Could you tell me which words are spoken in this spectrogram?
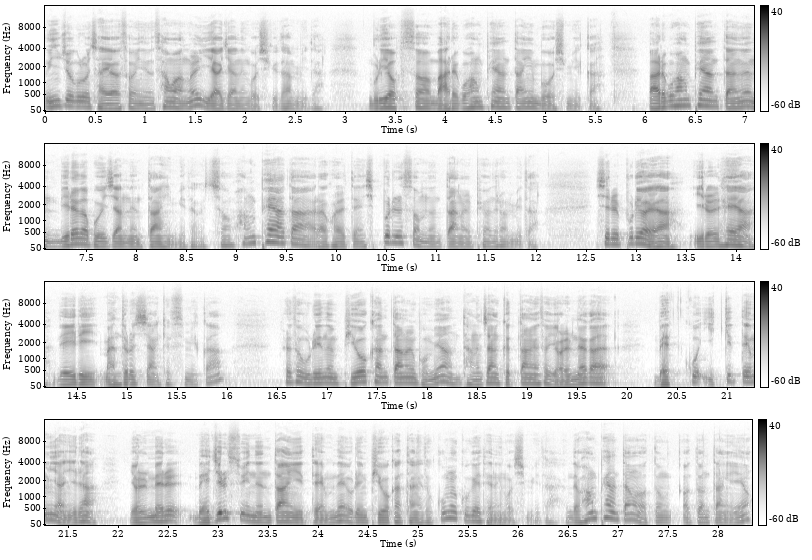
은유적으로 자기가 서 있는 상황을 이야기하는 것이기도 합니다. 물이 없어 마르고 황폐한 땅이 무엇입니까? 마르고 황폐한 땅은 미래가 보이지 않는 땅입니다. 그렇죠? 황폐하다라고 할 때는 씨 뿌릴 수 없는 땅을 표현을 합니다. 씨를 뿌려야 일을 해야 내일이 만들어지지 않겠습니까? 그래서 우리는 비옥한 땅을 보면 당장 그 땅에서 열매가 맺고 있기 때문이 아니라 열매를 맺을 수 있는 땅이기 때문에 우리는 비옥한 땅에서 꿈을 꾸게 되는 것입니다. 근데 황폐한 땅은 어떤 어떤 땅이에요?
